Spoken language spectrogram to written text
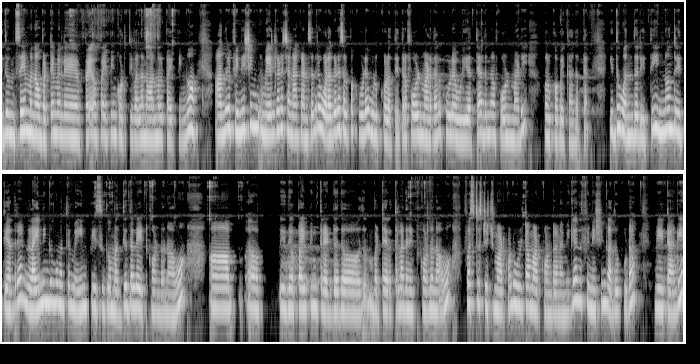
ಇದು ಸೇಮ್ ನಾವು ಬಟ್ಟೆ ಮೇಲೆ ಪೈಪಿಂಗ್ ಪೈಪಿಂಗ್ ಕೊಡ್ತೀವಲ್ಲ ನಾರ್ಮಲ್ ಪೈಪಿಂಗು ಅಂದರೆ ಫಿನಿಶಿಂಗ್ ಮೇಲ್ಗಡೆ ಚೆನ್ನಾಗಿ ಕಾಣಿಸಿದ್ರೆ ಒಳಗಡೆ ಸ್ವಲ್ಪ ಕೂಳೆ ಉಳ್ಕೊಳ್ಳುತ್ತೆ. ಈ ಥರ ಫೋಲ್ಡ್ ಮಾಡಿದಾಗ ಕೂಳೆ ಉಳಿಯುತ್ತೆ. ಅದನ್ನು ಫೋಲ್ಡ್ ಮಾಡಿ ಹೊಲ್ಕೋಬೇಕಾಗತ್ತೆ. ಇದು ಒಂದು ರೀತಿ. ಇನ್ನೊಂದು ರೀತಿ ಅಂದರೆ ಲೈನಿಂಗಿಗೂ ಮತ್ತು ಮೇಯ್ನ್ ಪೀಸ್ಗೂ ಮಧ್ಯದಲ್ಲೇ ಇಟ್ಕೊಂಡು ನಾವು ಇದು ಪೈಪಿಂಗ್ ಥ್ರೆಡ್ದು ಬಟ್ಟೆ ಇರುತ್ತಲ್ಲ ಅದನ್ನ ಇಟ್ಕೊಂಡು ನಾವು ಫಸ್ಟ್ ಸ್ಟಿಚ್ ಮಾಡಿಕೊಂಡು, ಉಲ್ಟಾ ಮಾಡಿಕೊಂಡ್ರೆ ನಮಗೆ ಅದು ಫಿನಿಶಿಂಗ್ ಅದು ಕೂಡ ನೀಟಾಗಿ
